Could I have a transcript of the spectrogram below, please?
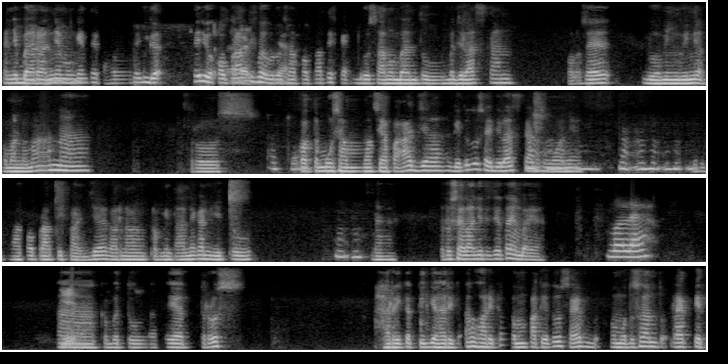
penyebarannya Hmm. mungkin saya tahu saya juga saya juga kooperatif mbak Iya. berusaha kooperatif kayak berusaha membantu menjelaskan kalau saya dua minggu ini ke mana-mana terus Oke. ketemu sama siapa aja gitu tuh saya jelaskan Mm-mm. semuanya Mm-mm. berusaha kooperatif aja karena permintaannya kan gitu Mm-mm. terus saya lanjut cerita ya mbak ya Boleh. Iya. Eh, kebetulan ya terus hari ketiga hari oh hari keempat itu saya memutuskan untuk rapid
